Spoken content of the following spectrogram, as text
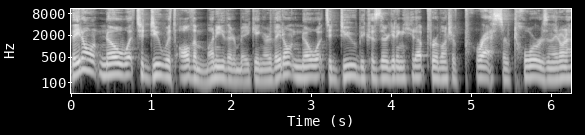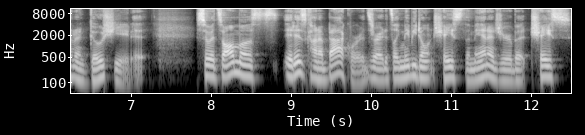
they don't know what to do with all the money they're making, or they don't know what to do because they're getting hit up for a bunch of press or tours and they don't know how to negotiate it. So it's almost, it is kind of backwards, right? It's like maybe don't chase the manager, but chase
